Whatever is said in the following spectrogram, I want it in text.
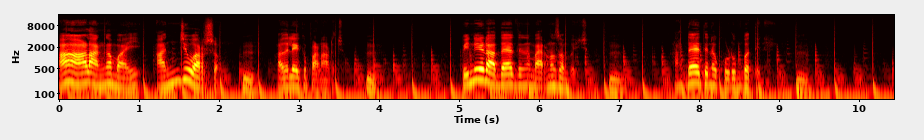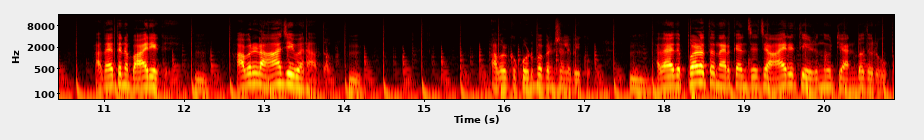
ആ ആൾ അംഗമായി അഞ്ചു വർഷം അതിലേക്ക് പണം അടച്ചു. പിന്നീട് അദ്ദേഹത്തിന് മരണം സംഭവിച്ചു. അദ്ദേഹത്തിന്റെ അദ്ദേഹത്തിന്റെ കുടുംബത്തിന് അദ്ദേഹത്തിന്റെ അദ്ദേഹത്തിന്റെ ഭാര്യക്ക് അവരുടെ ആജീവനാന്തം അവർക്ക് കുടുംബ പെൻഷൻ ലഭിക്കും. അതായത് ഇപ്പോഴത്തെ നിരക്കനുസരിച്ച് ആയിരത്തി എഴുന്നൂറ്റി അൻപത് രൂപ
